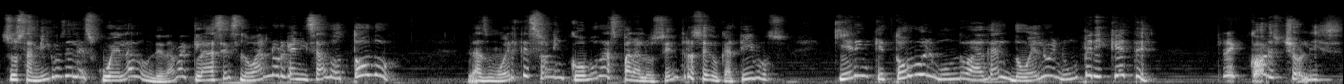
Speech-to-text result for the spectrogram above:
Sus amigos de la escuela donde daba clases lo han organizado todo. Las muertes son incómodas para los centros educativos. Quieren que todo el mundo haga el duelo en un periquete. Recorcholis.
